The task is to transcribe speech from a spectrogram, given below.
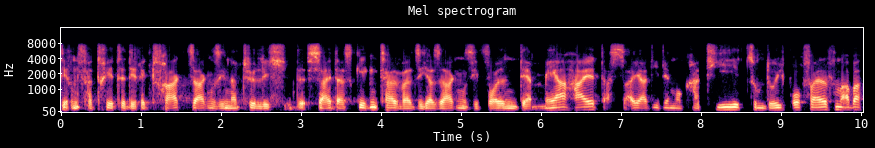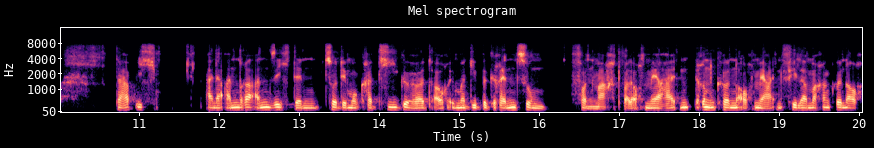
deren Vertreter direkt fragt, sagen sie natürlich, es sei das Gegenteil, weil sie ja sagen, sie wollen der Mehrheit, das sei ja die Demokratie, zum Durchbruch verhelfen. Aber da habe ich eine andere Ansicht, denn zur Demokratie gehört auch immer die Begrenzung von Macht, weil auch Mehrheiten irren können, auch Mehrheiten Fehler machen können, auch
